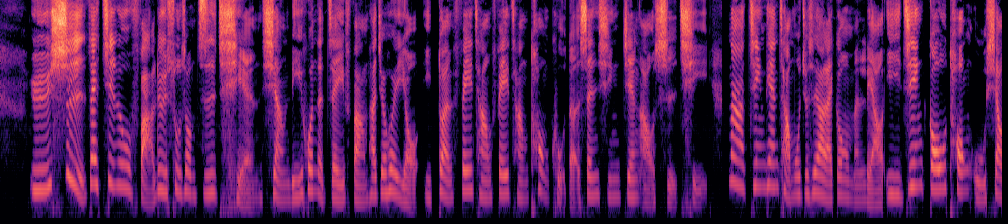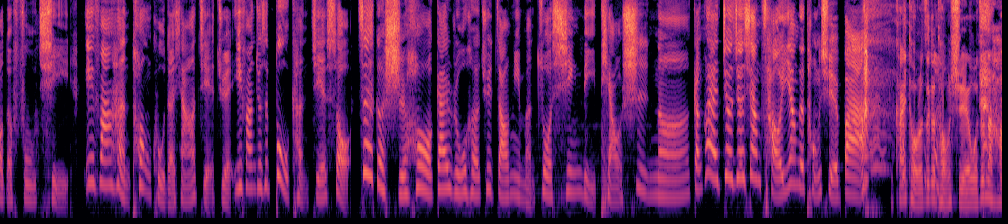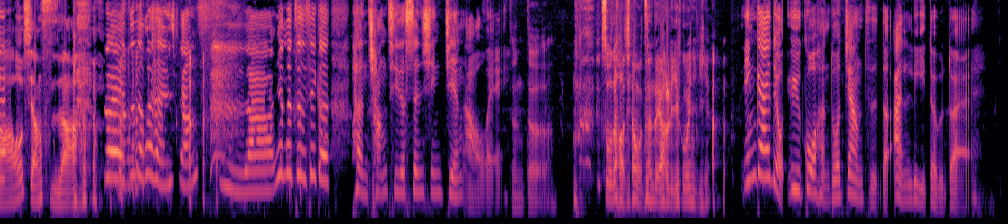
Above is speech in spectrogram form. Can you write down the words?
于是，在进入法律诉讼之前，想离婚的这一方，他就会有一段非常非常痛苦的身心煎熬时期。那今天草木就是要来跟我们聊，已经沟通无效的夫妻，一方很痛苦的想要解决，一方就是不肯接受。这个时候该如何去找你们做心理调试呢？赶快来救救像草一样的同学吧！开头的这个同学，我真的好。好想死啊！对，真的会很想死啊，因为那真的是一个很长期的身心煎熬哎。真的，说的好像我真的要离婚一样。应该有遇过很多这样子的案例，对不对？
